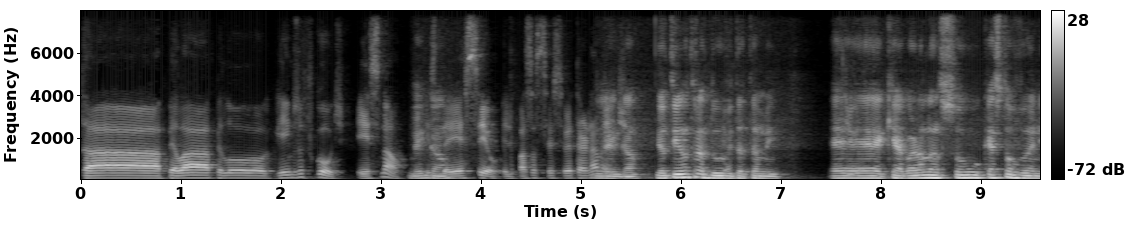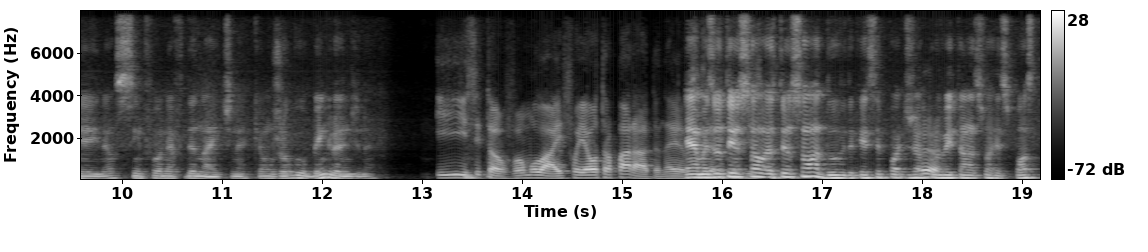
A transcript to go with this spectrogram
da pela pelo Games of Gold. Esse não. Legal. Esse daí é seu, ele passa a ser seu eternamente. Legal. Eu tenho outra dúvida também. É que agora lançou o Castlevania aí, né, o Symphony of the Night, né, que é um jogo bem grande, né? Isso, então, vamos lá. E foi a outra parada, né? Eu é, mas eu tenho, só, eu tenho só uma dúvida, que aí você pode já é. aproveitar na sua resposta.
